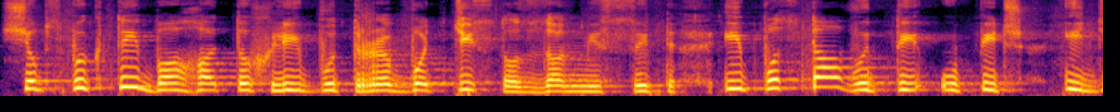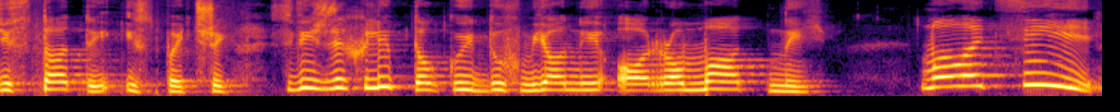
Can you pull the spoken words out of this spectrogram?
Щоб спекти багато хлібу, треба тісто замісити і поставити у піч, і дістати із печі. Свіжий хліб такий духмяний, ароматний. Молодці!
